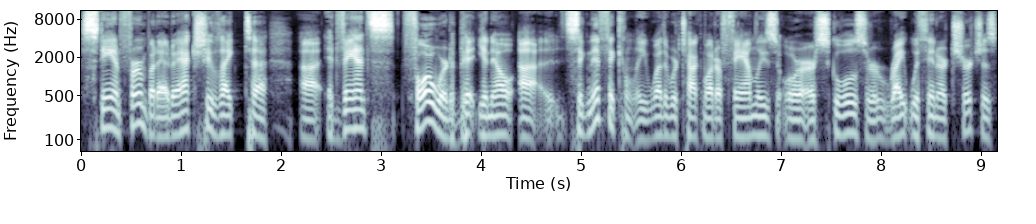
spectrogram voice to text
stand firm, but I'd actually like to uh, advance forward a bit, you know, uh, significantly, whether we're talking about our families or our schools or right within our churches.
